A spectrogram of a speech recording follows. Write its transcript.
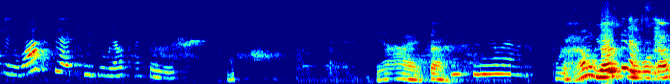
Хөөш ваксны ажил хийдэг юм ямар капт юм бэ? Яа за. Бүр хамаг яаж юм уу гам.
